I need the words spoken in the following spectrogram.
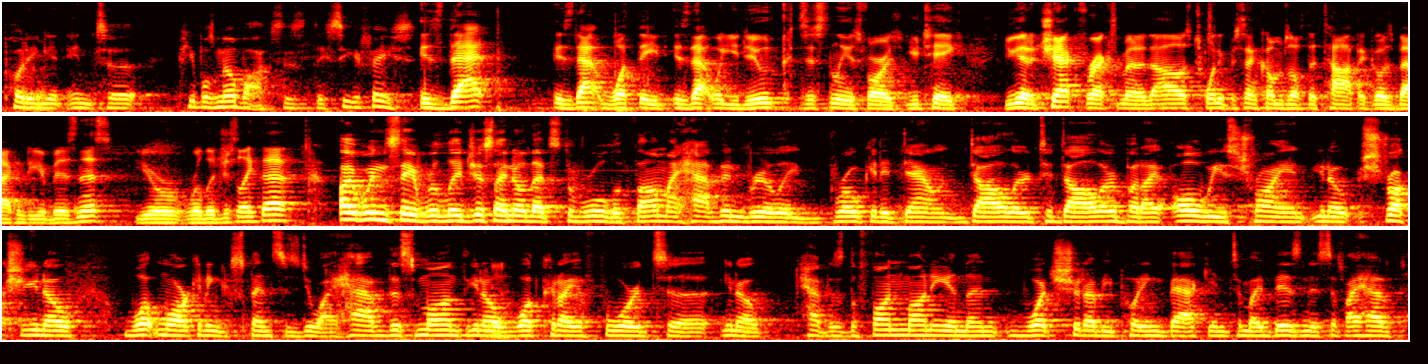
putting it into people's mailboxes. They see your face. Is that is that what they is that what you do consistently as far as you take you get a check for X amount of dollars, twenty percent comes off the top, it goes back into your business. You're religious like that? I wouldn't say religious. I know that's the rule of thumb. I haven't really broken it down dollar to dollar, but I always try and, you know, structure, you know, what marketing expenses do I have this month? You know, Yeah. what could I afford to, you know, have as the fund money? And then what should I be putting back into my business if I have,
